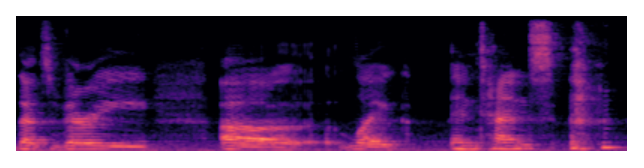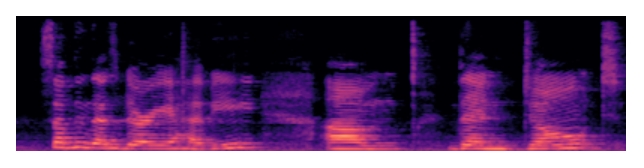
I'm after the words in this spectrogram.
that's very uh, like intense, something that's very heavy, um, then don't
